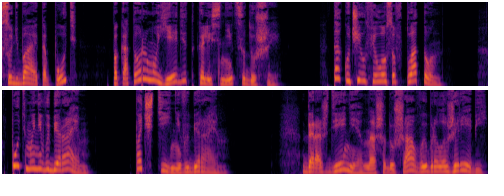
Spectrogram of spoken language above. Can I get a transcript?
Судьба — это путь, по которому едет колесница души. Так учил философ Платон. Путь мы не выбираем, почти не выбираем. До рождения наша душа выбрала жеребий.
